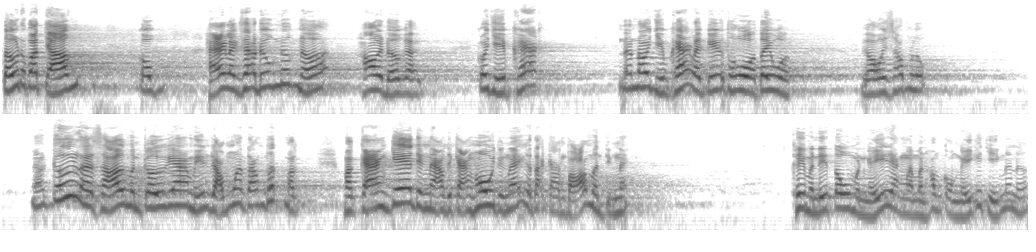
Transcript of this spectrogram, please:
tưởng nó ba trợn. Cùng hẹn lần sau đi uống nước nữa. Thôi được rồi. Có dịp khác. Nó nói dịp khác là kiểu thua tiêu rồi, rồi xong luôn. Nó cứ là sợ mình cười ra miệng rộng á tao không thích. Mà mà càng che chừng nào thì càng hôi chừng đấy người ta càng bỏ mình chừng đấy khi mình đi tu mình nghĩ rằng là mình không còn nghĩ cái chuyện đó nữa.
